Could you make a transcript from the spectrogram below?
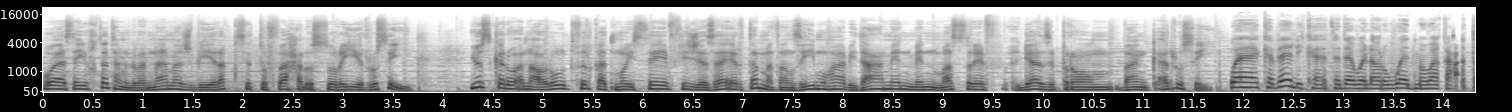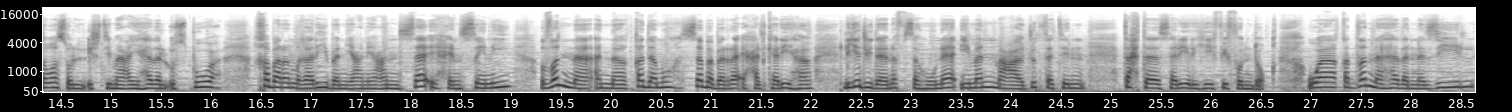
وسيختتم البرنامج برقص التفاح الأسطوري الروسي. يذكر أن عروض فرقة مويسيف في الجزائر تم تنظيمها بدعم من مصرف غازبروم بنك الروسي. وكذلك تداول رواد مواقع التواصل الاجتماعي هذا الأسبوع خبرا غريبا يعني عن سائح صيني ظن أن قدمه سبب الرائحة الكريهة ليجد نفسه نائما مع جثة تحت سريره في فندق. وقد ظن هذا النزيل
